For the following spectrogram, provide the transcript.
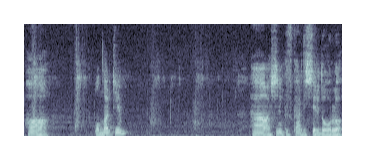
Ha. Onlar kim? Ha, Ayşe'nin kız kardeşleri doğru.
